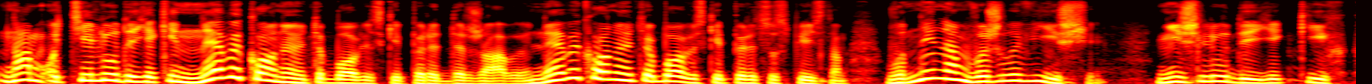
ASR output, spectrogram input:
нам, от ті люди, які не виконують обов'язки перед державою, не виконують обов'язки перед суспільством, вони нам важливіші, ніж люди, яких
